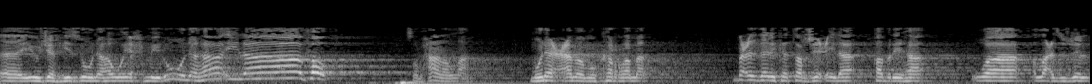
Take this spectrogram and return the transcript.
ويجهزونها ويحملونها إلى فوق. سبحان الله. منعمة مكرمة. بعد ذلك ترجع إلى قبرها. والله عز وجل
